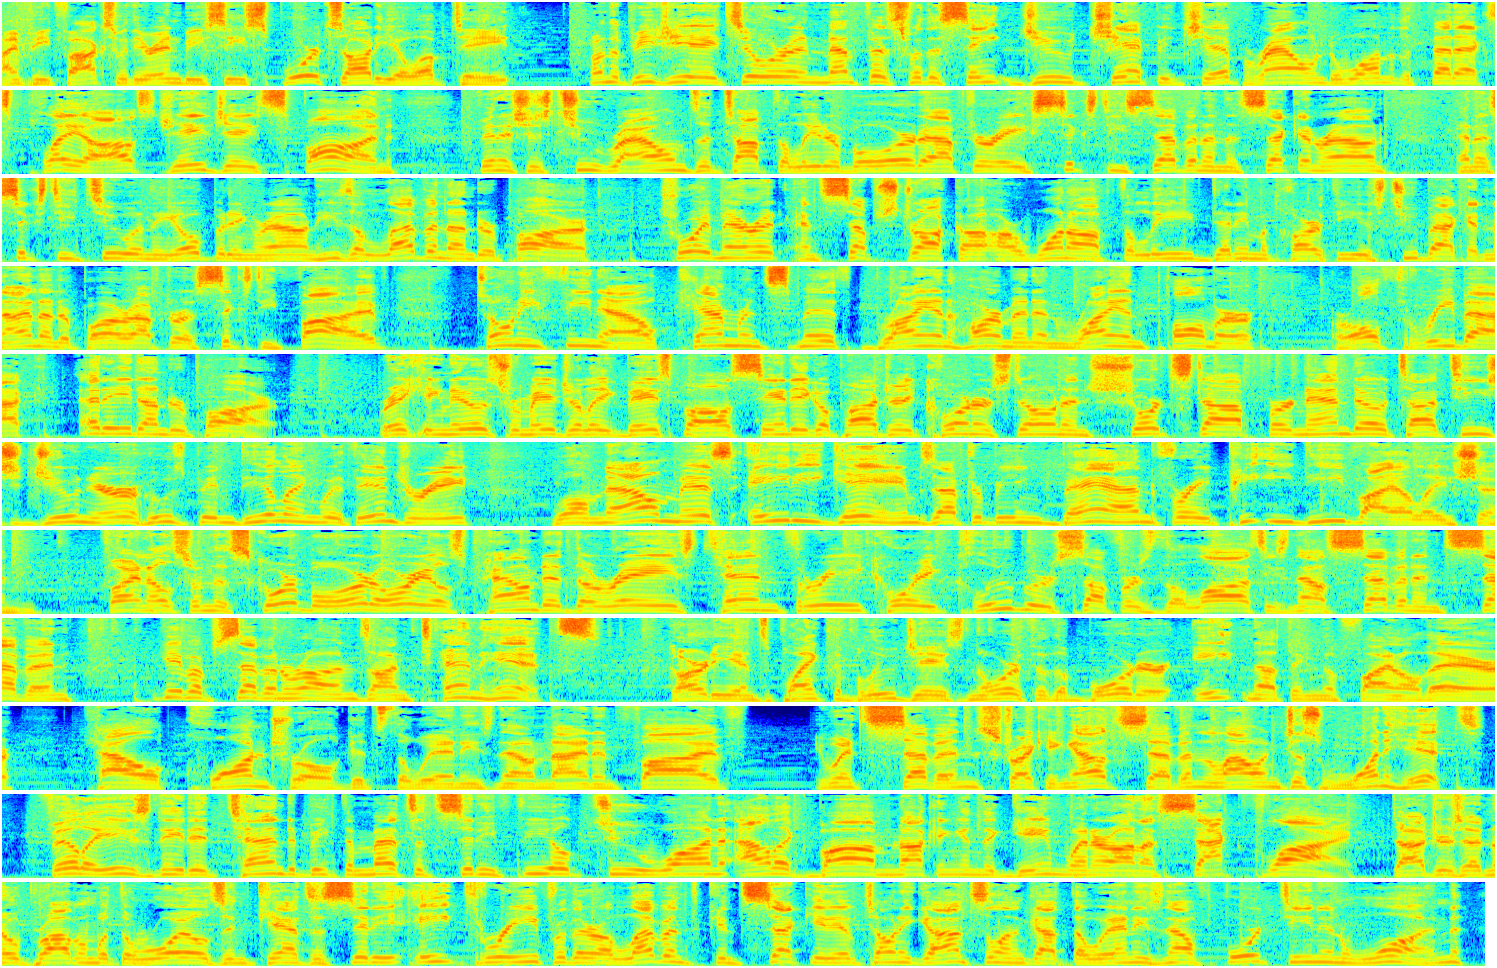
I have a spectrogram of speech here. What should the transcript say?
I'm Pete Fox with your NBC Sports Audio Update. From the PGA Tour in Memphis for the St. Jude Championship, round one of the FedEx playoffs, JJ Spaun finishes two rounds atop the leaderboard after a 67 in the second round and a 62 in the opening round. He's 11 under par. Troy Merritt and Sepp Straka are one off the lead. Denny McCarthy is two back at nine under par after a 65. Tony Finau, Cameron Smith, Brian Harman, and Ryan Palmer are all three back at eight under par. Breaking news from Major League Baseball San Diego Padre cornerstone and shortstop Fernando Tatis Jr., who's been dealing with injury, will now miss 80 games after being banned for a PED violation. Finals from the scoreboard Orioles pounded the Rays 10 3. Corey Kluber suffers the loss. He's now 7 and 7. He gave up 7 runs on 10 hits. Guardians blank the Blue Jays north of the border 8 0 the final there. Cal Quantrill gets the win. He's now 9 and 5. He went 7, striking out 7, allowing just one hit. Phillies needed 10 to beat the Mets at Citi Field 2 1. Alec Bohm knocking in the game winner on a sac fly. Dodgers had no problem with the Royals in Kansas City 8 3 for their 11th consecutive. Tony Gonsolin got the win. He's now 14 and 1.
